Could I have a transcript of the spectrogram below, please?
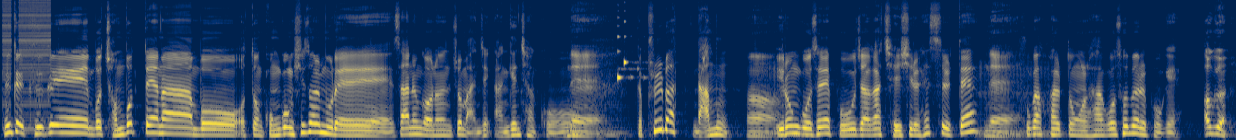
그러니까 그게 뭐 전봇대나 뭐 어떤 공공 시설물에 싸는 거는 좀안 안 괜찮고 네. 그러니까 풀밭, 나무 어. 이런 곳에 보호자가 제시를 했을 때 네. 후각 활동을 하고 소변을 보게. 아, 그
